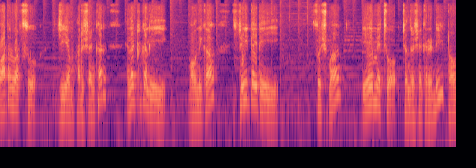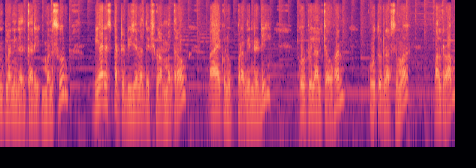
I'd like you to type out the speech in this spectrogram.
water works GM Harishankar electrical E Mounika street light E Sushma AMHO Chandrashekar Reddy town planning అధికారి మన్సూర్ బీఆర్ఎస్ పార్టీ డివిజన్ అధ్యక్షుడు హనుమంతరావు నాయకులు ప్రవీణ్ రెడ్డి గోపీలాల్ చౌహాన్ కూతురు నరసింహ బలరాం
